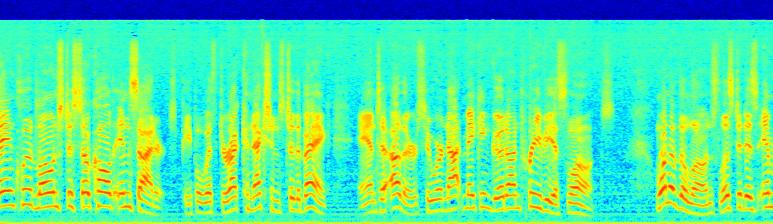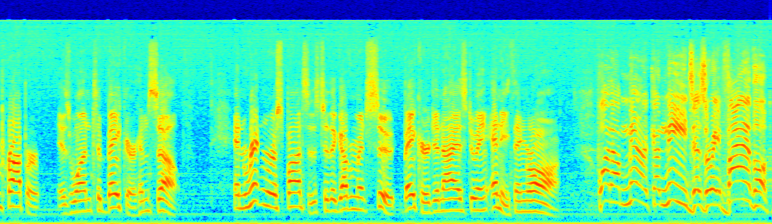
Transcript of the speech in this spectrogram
They include loans to so-called insiders, people with direct connections to the bank, and to others who were not making good on previous loans. One of the loans listed as improper is one to Baker himself. In written responses to the government suit, Baker denies doing anything wrong. What America needs is a revival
